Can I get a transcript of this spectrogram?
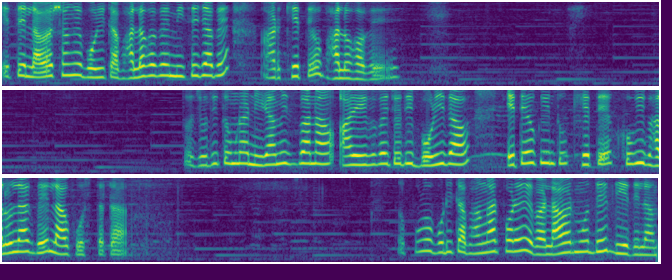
এতে লাউয়ের সঙ্গে বড়িটা ভালোভাবে মিশে যাবে আর খেতেও ভালো হবে। তো যদি তোমরা নিরামিষ বানাও আর এইভাবে যদি বড়ি দাও, এতেও কিন্তু খেতে খুবই ভালো লাগবে লাউ পোস্তাটা। পুরো বড়িটা ভাঙার পরে এবার লাউয়ের মধ্যে দিয়ে দিলাম।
